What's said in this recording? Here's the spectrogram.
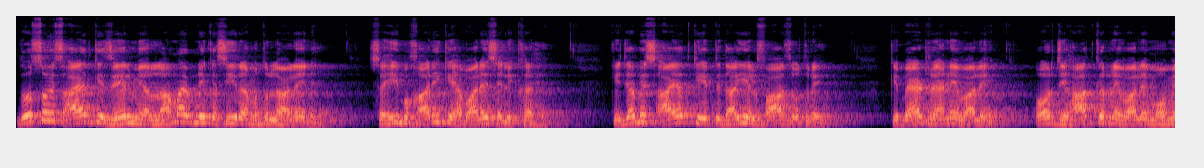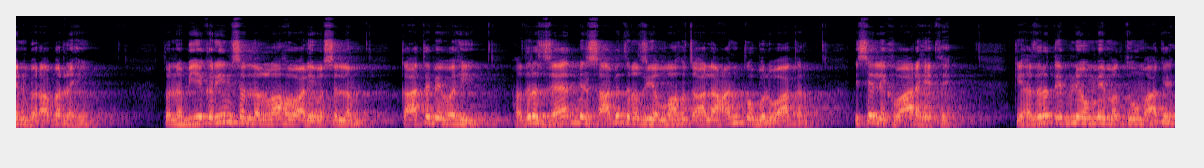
دوستو، اس آیت کے ذیل میں علامہ ابن کثیر رحمۃ اللہ علیہ نے صحیح بخاری کے حوالے سے لکھا ہے کہ جب اس آیت کے ابتدائی الفاظ اترے کہ بیٹھ رہنے والے اور جہاد کرنے والے مومن برابر نہیں تو نبی کریم صلی اللہ علیہ وسلم کاتب وہی حضرت زید بن ثابت رضی اللہ تعالی عنہ کو بلوا کر اسے لکھوا رہے تھے کہ حضرت ابن ام مکتوم آ گئے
